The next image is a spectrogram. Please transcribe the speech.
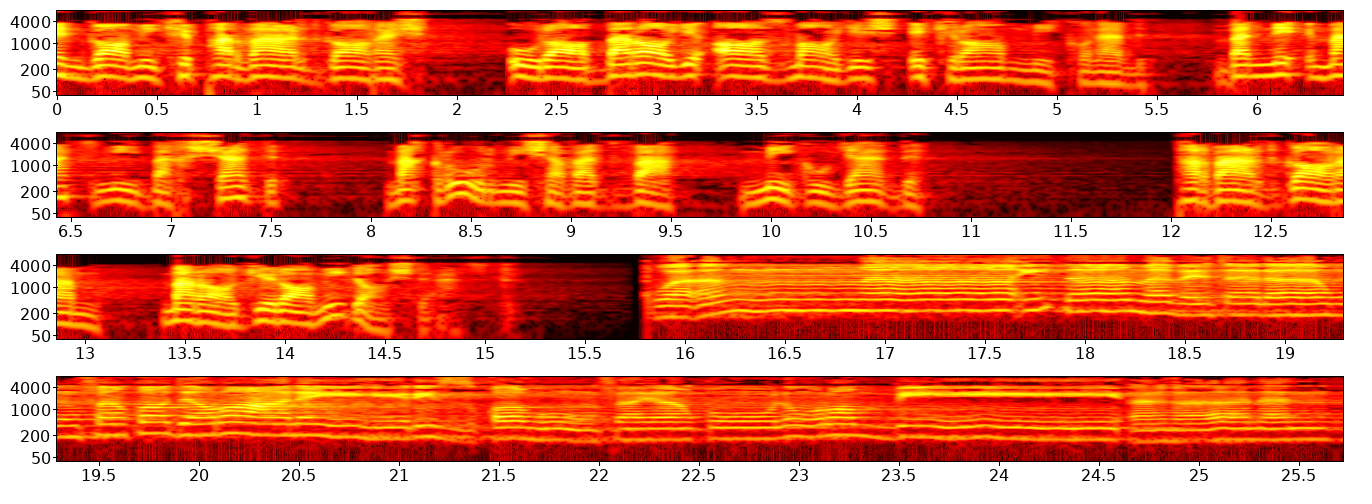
هنگامی که پروردگارش او را برای آزمایش اکرام می کند و نعمت می بخشد مقرور می شود و می گوید پروردگارم مرا گرامی داشته است. و اما اذا ما ابتلاه فقدر عليه رزقه فيقول ربي اهانن.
